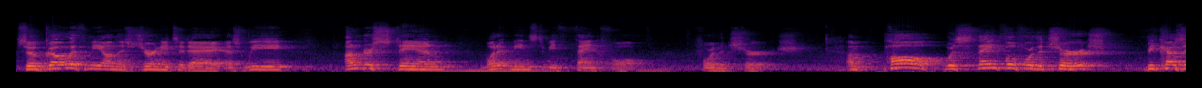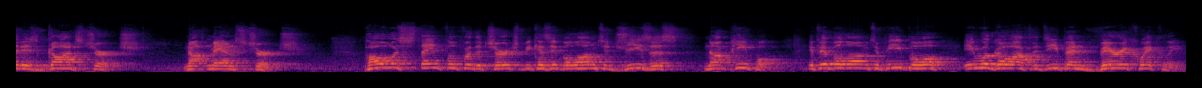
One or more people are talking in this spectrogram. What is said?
So go with me on this journey today as we understand what it means to be thankful for the church. Um, Paul was thankful for the church because it is God's church, not man's church. Paul was thankful for the church because it belonged to Jesus, not people. If it belonged to people, it would go off the deep end very quickly.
